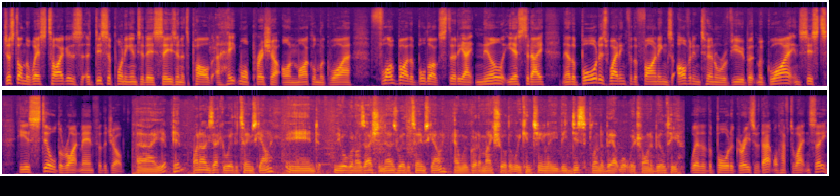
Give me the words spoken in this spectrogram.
Just on the West Tigers, a disappointing into their season. It's piled a heap more pressure on Michael Maguire, flogged by the Bulldogs 38 0 yesterday. Now, the board is waiting for the findings of an internal review, but Maguire insists he is still the right man for the job. Uh, yep, yep. I know exactly where the team's going, and the organisation knows where the team's going, and we've got to make sure that we continually be disciplined about what we're trying to build here. Whether the board agrees with that, we'll have to wait and see.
